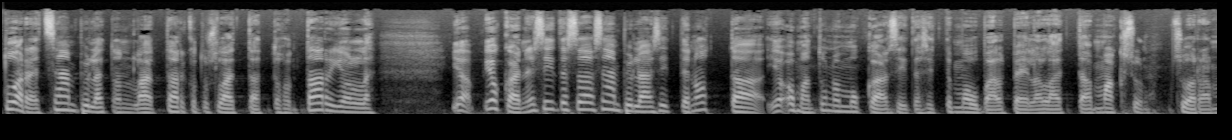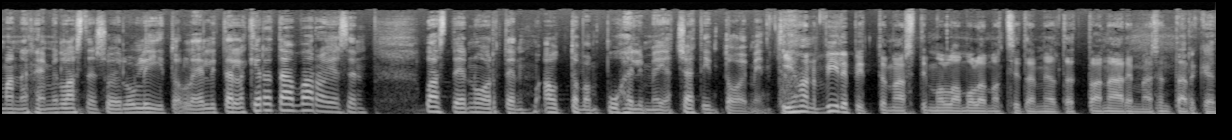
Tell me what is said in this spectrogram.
Tuoreet sämpylät on la- tarkoitus laittaa tuohon tarjolle. Ja jokainen siitä saa sämpylää sitten ottaa ja oman tunnon mukaan siitä sitten MobilePaylla laittaa maksun suoraan Mannerheimin lastensuojeluliitolle. Eli tällä kerätään varoja sen lasten ja nuorten auttavan puhelimen ja chatin toimintaan. Ihan vilpittömästi me ollaan molemmat sitä mieltä, että tämä on äärimmäisen tärkeää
